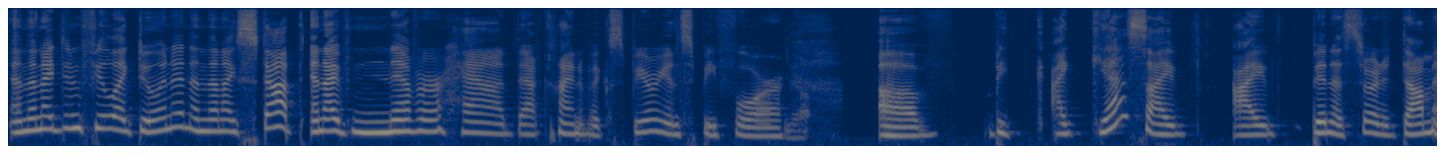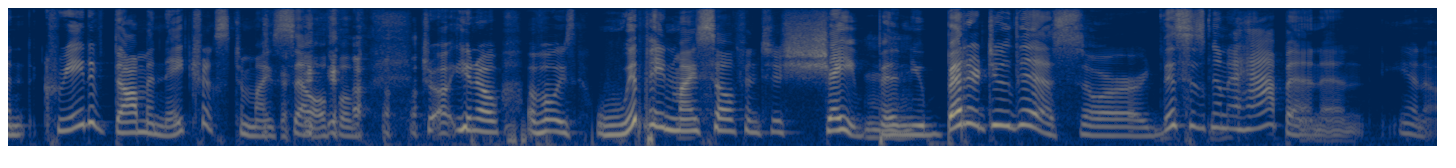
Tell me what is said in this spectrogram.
And then I didn't feel like doing it. And then I stopped. And I've never had that kind of experience before Yeah. of, be, I guess I've, I've been a sort of domin- creative dominatrix to myself of, uh, you know, of always whipping myself into shape and mm. you better do this or this is going to happen. And, you know,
